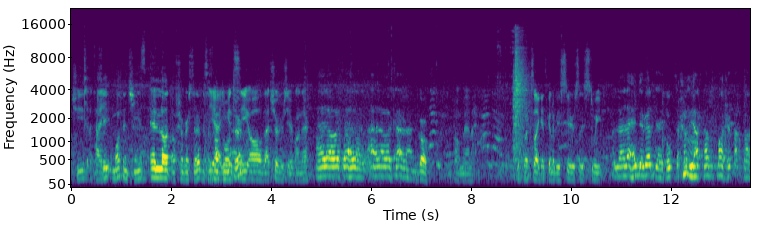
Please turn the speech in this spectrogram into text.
Cheese atayif. Molten cheese, a lot of sugar syrup. This is yeah, you water. can see all that sugar syrup on there. Hello, hello, hello, hello. Go. Oh man. This looks like it's going to be seriously sweet. لا لا هدي برده سخنيه أكثر بتماخذ أكثر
